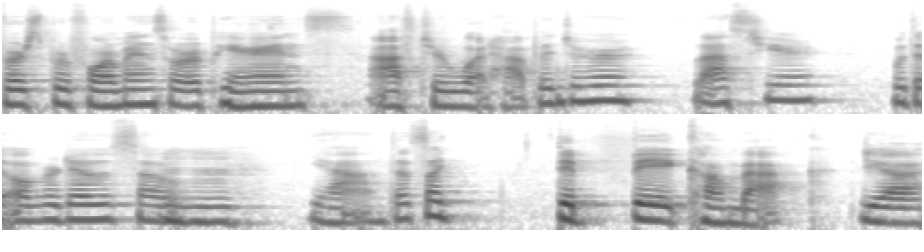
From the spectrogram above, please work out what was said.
first performance or appearance after what happened to her last year with the overdose. So hmm yeah, that's like the big comeback. Yeah.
